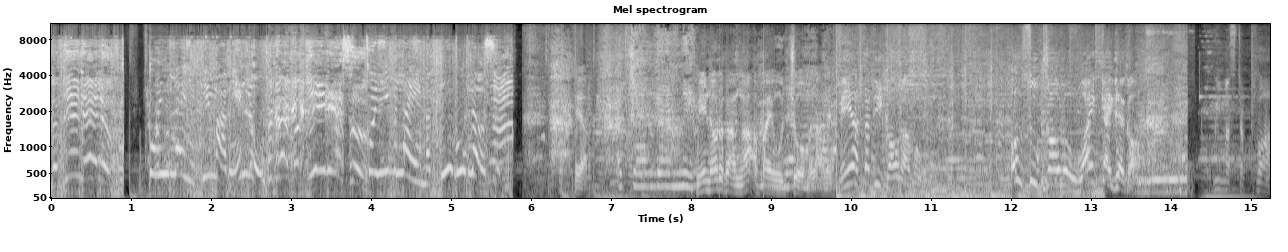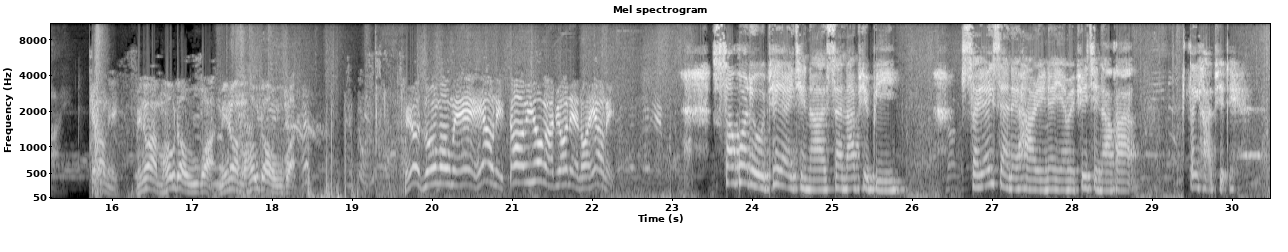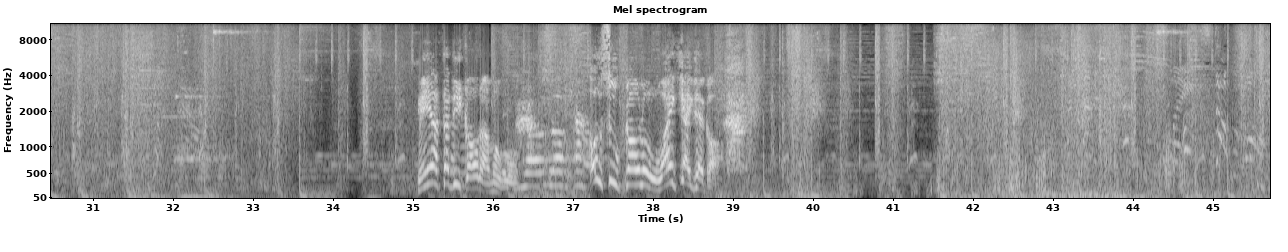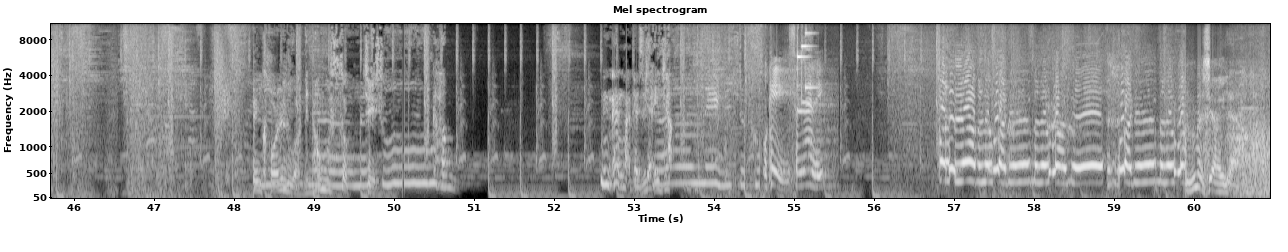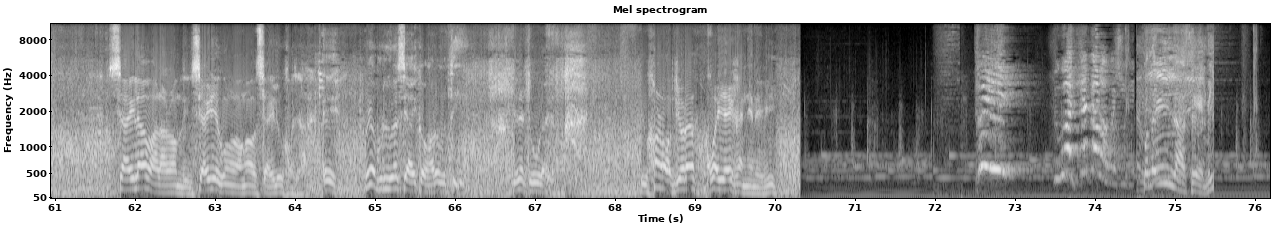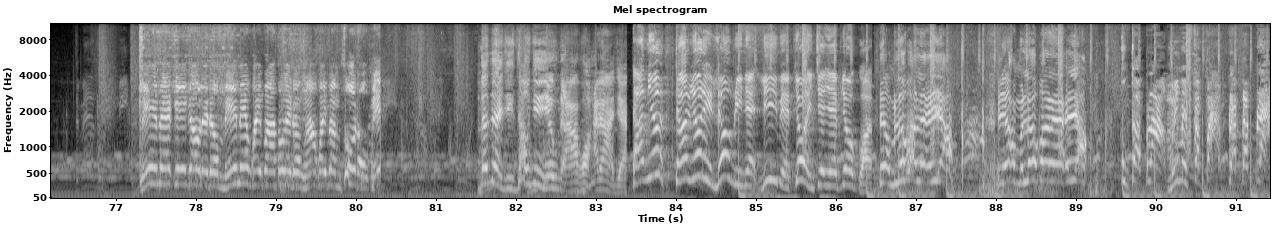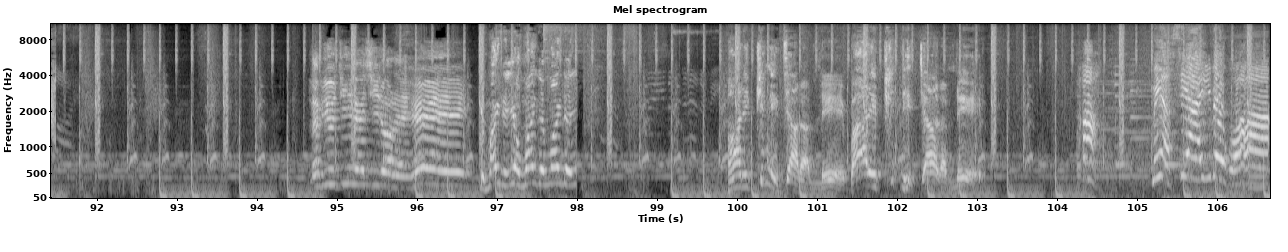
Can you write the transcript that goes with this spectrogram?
မပြေးနဲ့လို့ကိုကြီးလိုက်ရင်ပြင်းမှာပဲလို့မပြေးနဲ့ဆိုကိုကြီးမလိုက်ရင်မပြေးဘူးလို့ဆိုဟဲ့မင်းနောက်တစ်ခါငါအပိုင်ကိုကြော်မလားနဲ့မင်းကတက်တိကောင်းတာမဟုတ်ဘူးအုပ်စုကောင်းလို့ဝိုင်းကြိုက်တဲ့ကောင် we must apply ဟဲ့အောင်နေမင်းတို့ကမဟုတ်တော့ဘူးကွာမင်းတို့ကမဟုတ်တော့ဘူးကွာမင်းတို့ဇုံးကုန်မယ်ဟဲ့အောင်နေတော်ပြီးတော့ငါပြောနေတော့ဟဲ့အောင်နေစောက်ခွက်တွေကိုဖျက်ရိုက်ချင်တာဆန္ဒဖြစ်ပြီးဆရိုက်ဆန်တဲ့ဟာတွေနဲ့ရံမဖြစ်ချင်တာက တိုက်ခါဖြစ်တယ်မင်းကတတိကောင်းတာမဟုတ်ဘူးအုပ်စုကောင်းလို့ဝိုင်းကြိုက်တဲ့ကောင်င်ခေါ်တဲ့လူကနောင်မဆုတ်ကြည့်ကောင်းနင်းငါတက်ကြိုက်ကြ Okay စဉ်းစားလေ မ်းလေမင်းမဆရာကြီးလားဆရာကြီးလားပါလားတော့မသိဘူးဆရာကြီးတွေကငါ့ကိုဆရာကြီးလို့ခေါ်ကြတယ်အေးမင်းကဘယ်လိုပဲဆရာကြီးကောင်ငါတော့မသိဘူးနည်းနည်းတိုးလိုက်ဒီကတော့ပြောတာခွဲရိုက်ခံနေနေပြီပလိန်လာခဲ့မင်းမင်းမဲကေးကောက်လိုက်တော့မင်းမဲဖိုက်ပါထုတ်လိုက်တော့ငါဖိုက်ပါမစောတော့မင်းတက်တက်ကြီးစောင်းကျင်ရုပ်တာကွာအဲ့ဒါကြာဒါ မျိုးဒါမျိုးတွေလုံမနေနဲ့လီးပဲပြောရင်ကြဲကြဲပြောကွာဘယ်မလုပ်ပါနဲ့အေးရအေးမလုပ်ပါနဲ့အေးရဥကပလာမင်းမစပါပလာပလာပလာလက်ပြကြီးလည်းရှိတော့တယ်ဟေးမိုက်တယ်ရောက်မိုက်တယ်မိုက်တယ်ဘာတွေဖြစ်နေကြတာလဲဘာတွေဖြစ်နေကြတာလဲဟာမင်းကဆရာကြီးပဲကွာ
